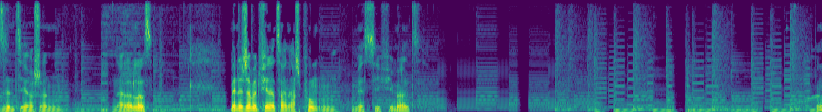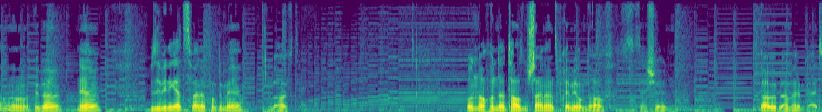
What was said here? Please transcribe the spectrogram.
Sind sie auch schon. Na dann los. Manager mit 482 Punkten. Merci vielmals. Oh, über, ne? Bisschen weniger als 200 Punkte mehr. Läuft. Und noch 100.000 Steine als Premium drauf. Sehr schön. Ja, wir bleiben bei dem Guide.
